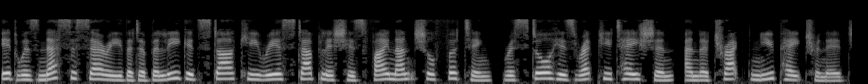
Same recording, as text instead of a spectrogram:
It was necessary that a beleaguered Starkey re-establish his financial footing, restore his reputation, and attract new patronage.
